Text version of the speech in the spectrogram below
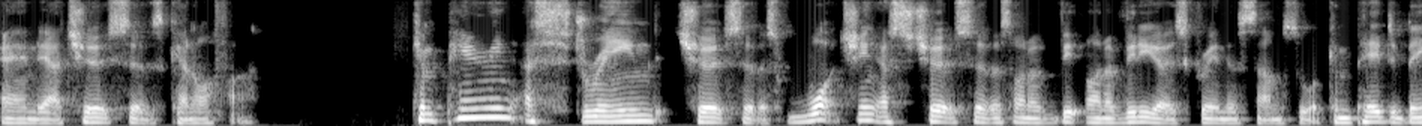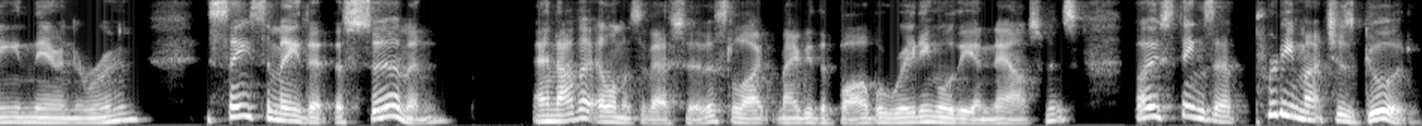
and our church service can offer comparing a streamed church service, watching a church service on a vi- on a video screen of some sort, compared to being in there in the room, it seems to me that the sermon and other elements of our service, like maybe the Bible reading or the announcements, those things are pretty much as good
